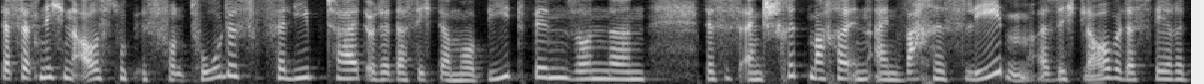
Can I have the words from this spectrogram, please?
dass das nicht ein Ausdruck ist von Todesverliebtheit oder dass ich da morbid bin, sondern das ist ein Schrittmacher in ein waches Leben. Also ich glaube, das wäre,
